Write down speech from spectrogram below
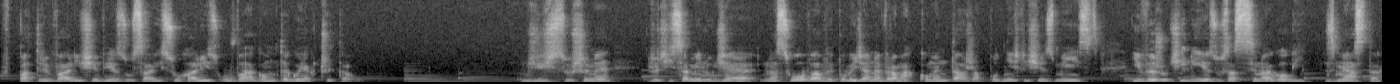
wpatrywali się w Jezusa i słuchali z uwagą tego, jak czytał. Dziś słyszymy, że ci sami ludzie na słowa wypowiedziane w ramach komentarza podnieśli się z miejsc i wyrzucili Jezusa z synagogi, z miasta.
